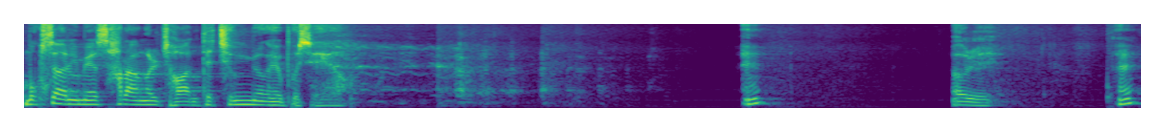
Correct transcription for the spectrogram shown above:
목사님의 사랑을 저한테 증명해 보세요. 예? 우리, 예?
